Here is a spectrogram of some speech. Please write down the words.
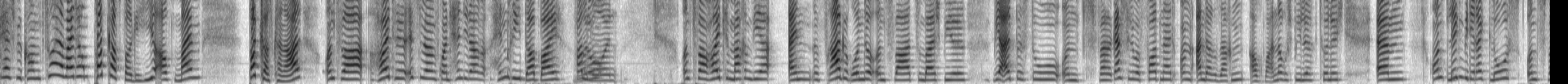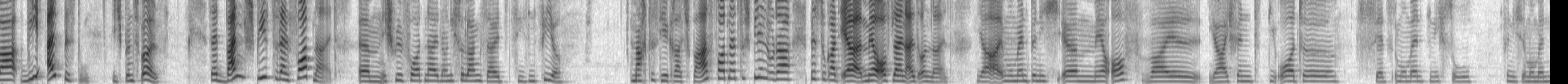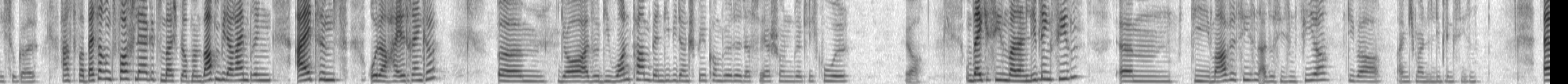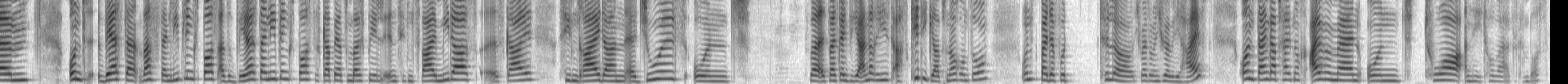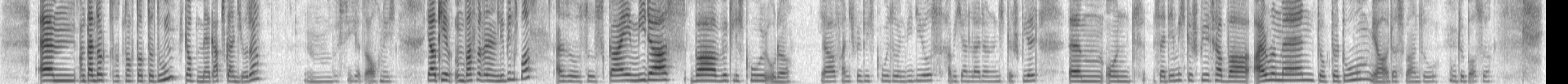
und herzlich willkommen zu einer weiteren Podcast-Folge hier auf meinem Podcast-Kanal. Und zwar heute ist mir mein Freund Henry, da, Henry dabei. Hallo. Moin. Und zwar heute machen wir eine Fragerunde und zwar zum Beispiel, wie alt bist du und zwar ganz viel über Fortnite und andere Sachen, auch über andere Spiele natürlich. Ähm, und legen wir direkt los und zwar, wie alt bist du? Ich bin zwölf. Seit wann spielst du denn Fortnite? Ähm, ich spiele Fortnite noch nicht so lange, seit Season 4. Macht es dir gerade Spaß, Fortnite zu spielen oder bist du gerade eher mehr offline als online? Ja, im Moment bin ich ähm, mehr off, weil ja, ich finde die Orte jetzt im Moment nicht so, finde ich es im Moment nicht so geil. Hast du Verbesserungsvorschläge, zum Beispiel ob man Waffen wieder reinbringen, Items oder Heiltränke? Ähm, ja, also die One Pump, wenn die wieder ins Spiel kommen würde, das wäre schon wirklich cool. Ja. Und welche Season war deine Lieblingsseason? Ähm, die Marvel Season, also Season 4, die war eigentlich meine Lieblingsseason. Ähm, und wer ist da, was ist dein Lieblingsboss? Also wer ist dein Lieblingsboss? Es gab ja zum Beispiel in Season 2 Midas, äh, Sky, Season 3 dann äh, Jules und weiß, ich weiß gar nicht, wie die andere hieß. Ach, Kitty gab es noch und so. Und bei der Flotilla, ich weiß aber nicht mehr, wie die heißt. Und dann gab es halt noch Iron Man und Thor. Ah, nee, Thor war ja gar kein Boss. Ähm, und dann Dok noch Dr. Doom. Ich glaube, mehr gab es gar nicht, oder? Hm, wüsste ich jetzt auch nicht. Ja, okay. Und was war dein Lieblingsboss? Also so Sky Midas war wirklich cool oder ja, fand ich wirklich cool so in Videos. Habe ich ja leider noch nicht gespielt. Ähm, und seitdem ich gespielt habe, war Iron Man, Dr. Doom. Ja, das waren so gute Bosse.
